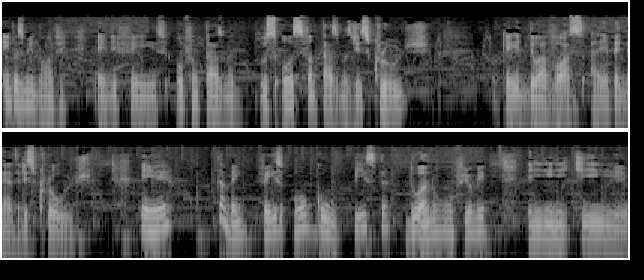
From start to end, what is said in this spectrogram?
em 2009, ele fez o fantasma os, os fantasmas de Scrooge. Ok? Deu a voz a Ebenezer Scrooge. E também fez O Golpista do Ano, um filme que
